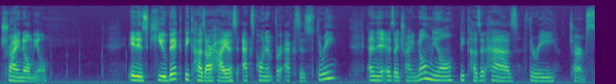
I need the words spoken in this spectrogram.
trinomial. It is cubic because our highest exponent for x is 3, and it is a trinomial because it has three terms.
